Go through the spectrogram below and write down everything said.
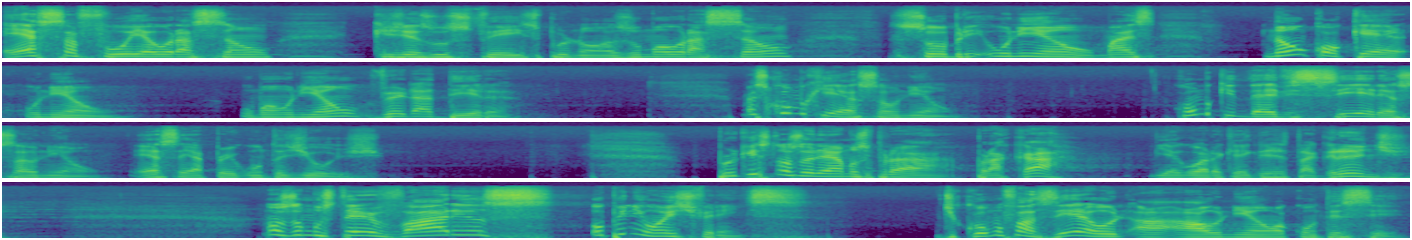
Essa foi a oração que Jesus fez por nós, uma oração sobre união, mas não qualquer união, uma união verdadeira. Mas como que é essa união? Como que deve ser essa união? Essa é a pergunta de hoje. Porque se nós olharmos para cá, e agora que a igreja está grande, nós vamos ter várias opiniões diferentes de como fazer a, a, união acontecer.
